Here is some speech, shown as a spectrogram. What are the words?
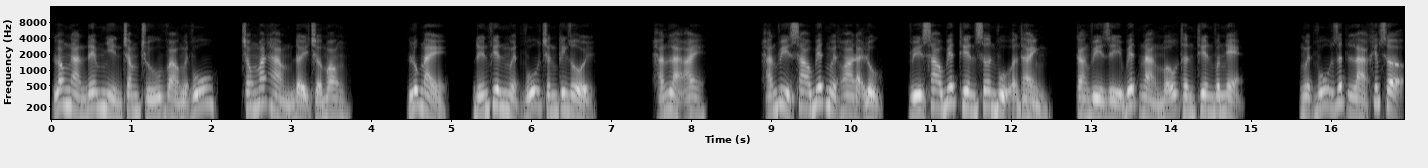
Long ngàn đêm nhìn chăm chú vào Nguyệt Vũ, trong mắt hàm đầy chờ mong. Lúc này, đến phiên Nguyệt Vũ chấn kinh rồi. Hắn là ai? Hắn vì sao biết Nguyệt Hoa Đại Lục, vì sao biết thiên sơn vụ ẩn thành, càng vì gì biết nàng mẫu thân thiên vân nhẹ. Nguyệt Vũ rất là khiếp sợ,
